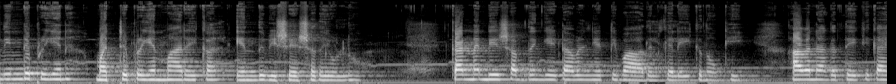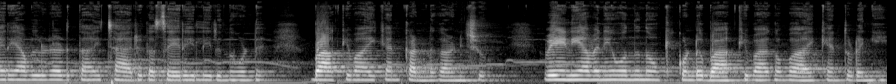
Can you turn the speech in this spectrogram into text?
നിന്റെ പ്രിയന് മറ്റ് പ്രിയന്മാരെക്കാൾ എന്ത് വിശേഷതയുള്ളൂ? കണ്ണന്റെ ശബ്ദം കേട്ട് അവൾ ഞെട്ടി വാതിൽക്കലേക്ക് നോക്കി. അവൻ അകത്തേക്ക് കയറി അവളുടെ അടുത്തായി ചാരു കസേരയിൽ ഇരുന്നു കൊണ്ട് ബാക്കി വായിക്കാൻ കണ്ണു കാണിച്ചു. വേണി അവനെ ഒന്ന് നോക്കിക്കൊണ്ട് ബാക്കി ഭാഗം വായിക്കാൻ തുടങ്ങി.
